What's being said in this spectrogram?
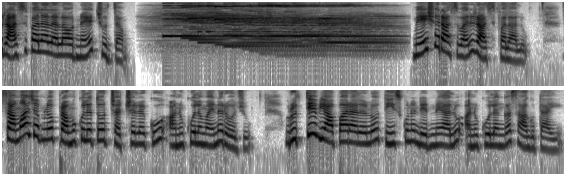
రాశి ఫలాలు ఎలా ఉన్నాయో చూద్దాం. మేషరాశి వారి రాశి ఫలాలు. సమాజంలో ప్రముఖులతో చర్చలకు అనుకూలమైన రోజు. వృత్తి వ్యాపారాలలో తీసుకున్న నిర్ణయాలు అనుకూలంగా సాగుతాయి.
